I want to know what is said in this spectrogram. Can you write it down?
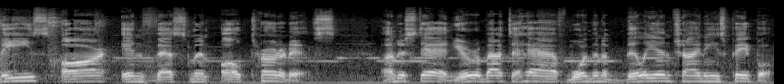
These are investment alternatives. Understand, you're about to have more than a billion Chinese people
